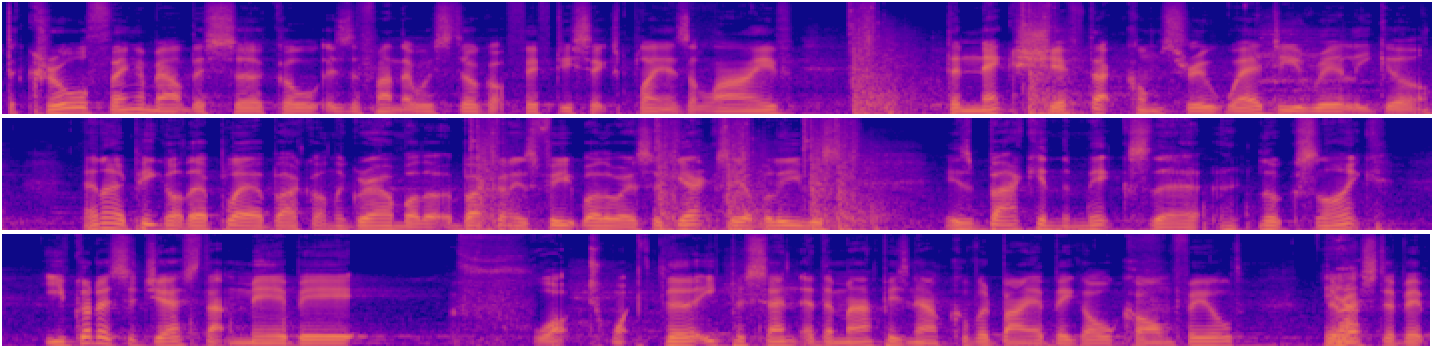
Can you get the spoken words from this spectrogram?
The cruel thing about this circle is the fact that we've still got 56 players alive. The next shift that comes through, where do you really go? NIP got their player back on the ground, by the, back on his feet, by the way. So Gaxi, I believe, is is back in the mix there. It looks like. You've got to suggest that maybe what 30% of the map is now covered by a big old cornfield The Yeah. rest of it,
